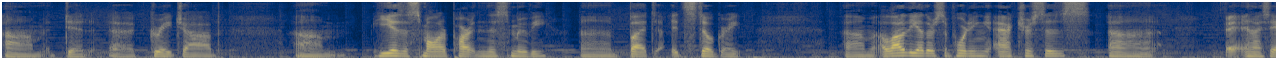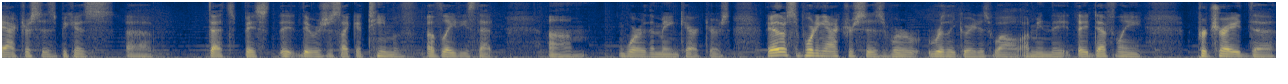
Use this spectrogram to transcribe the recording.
um, did a great job. He has a smaller part in this movie, uh, but it's still great. A lot of the other supporting actresses, uh, and I say actresses because uh, that's basically there was just like a team of, of ladies that um, were the main characters. The other supporting actresses were really great as well. I mean, they, they definitely portrayed the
